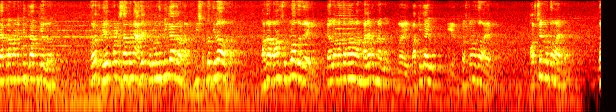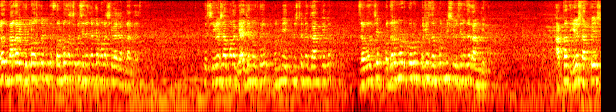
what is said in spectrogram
त्याप्रमाणे मी काम केलं. परत विवेक पाटील साहेबांनी आदेश ठरवून म्हणजे मी काय करणार? मी शब्द दिला होता. माझा बाण सुटला होता त्यावेळी त्याला माझा मला माझ्याकडून बाकी काही प्रश्न नव्हता माझ्याकडे. ऑप्शन नव्हतं माझ्याकडे. परत माघारी फिरलो असतो मी तर सर्वच शिवसैनिकांच्या मला शिव्या लागले असते तर ते मला घ्यायचे नव्हते म्हणून मी एकनिष्ठेनं काम केलं. जवळचे पदरमोड करून पैसे संपून मी शिवसेनेचं काम केलं. अर्थात यश अपयश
